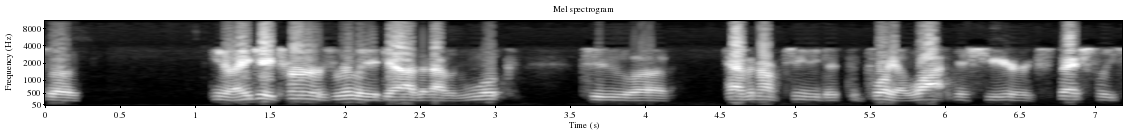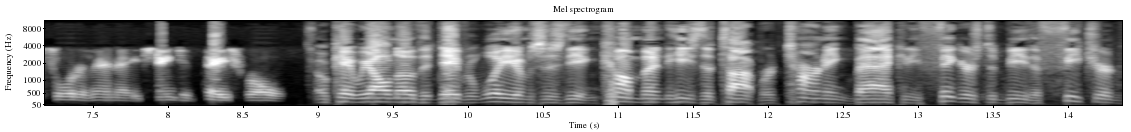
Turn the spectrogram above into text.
So, you know, AJ Turner is really a guy that I would look to uh, have an opportunity to, to play a lot this year, especially sort of in a change of pace role. Okay, we all know that David Williams is the incumbent. He's the top returning back, and he figures to be the featured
